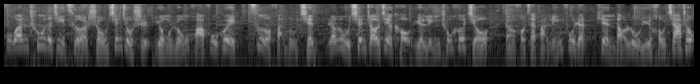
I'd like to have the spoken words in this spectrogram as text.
富安出的计策，首先就是用荣华富贵策反陆谦，让陆谦找借口约林冲喝酒，然后再把林夫人骗到陆虞侯家中，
